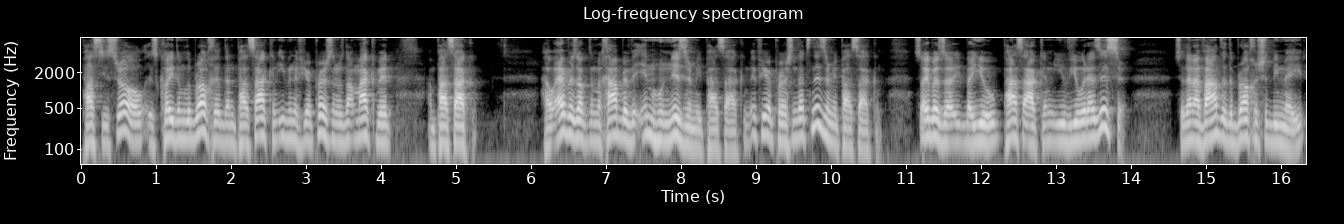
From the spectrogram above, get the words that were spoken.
Pas Yisrael is Koidim Lebrocha, then Pas Akim, even if you're a person who's not Makbid on Pas Akim. However, Zok the Mechaber ve'imhu nizr mi Pas Akim, if you're a person that's nizr mi Pas Akim. So Ibaz, uh, by you, Pas Akim, you view it as Isser. So then Avada, the bracha should be made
